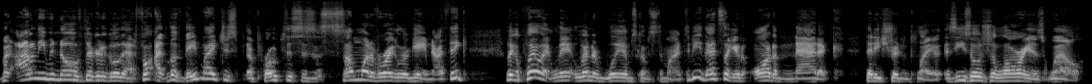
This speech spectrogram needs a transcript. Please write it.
but I don't even know if they're going to go that far. Look, they might just approach this as a somewhat of a regular game. Now, I think like a player like Leonard Williams comes to mind. To me, that's like an automatic that he shouldn't play. Azeez Ojulari as well.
